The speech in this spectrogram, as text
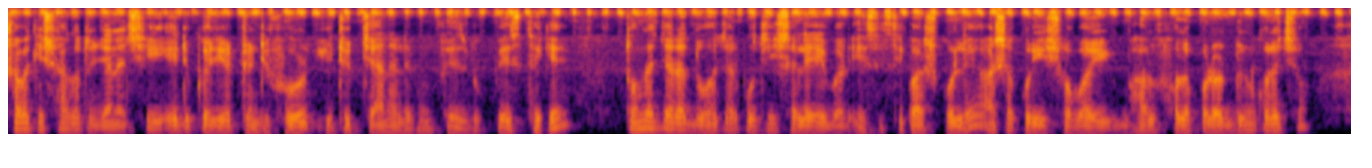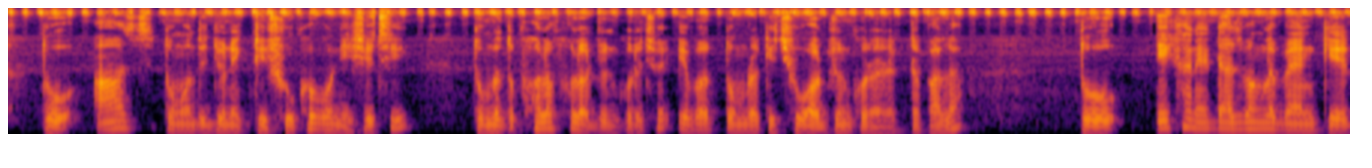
সবাইকে স্বাগত জানাচ্ছি এডুকেরিয়ার টোয়েন্টি ফোর ইউটিউব চ্যানেল এবং ফেসবুক পেজ থেকে। তোমরা যারা দু হাজার পঁচিশ সালে এবার এসএসসি পাস করলে, আশা করি সবাই ভালো ফলাফল অর্জন করেছ। তো আজ তোমাদের জন্য একটি সুখবর নিয়ে এসেছি। তোমরা তো ফলাফল অর্জন করেছ, এবার তোমরা কিছু অর্জন করার একটা পালা। তো এখানে ডাচ বাংলা ব্যাংকের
